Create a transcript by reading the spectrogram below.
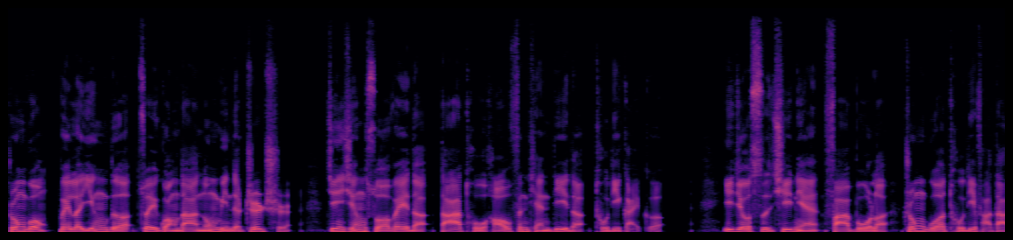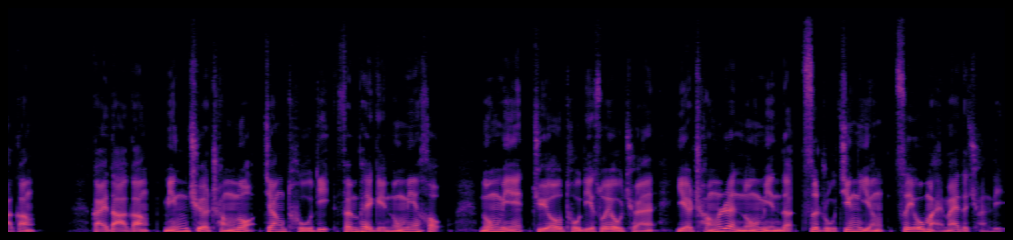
中共为了赢得最广大农民的支持，进行所谓的“打土豪分田地”的土地改革。一九四七年发布了《中国土地法大纲》，该大纲明确承诺，将土地分配给农民后，农民具有土地所有权，也承认农民的自主经营、自由买卖的权利。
